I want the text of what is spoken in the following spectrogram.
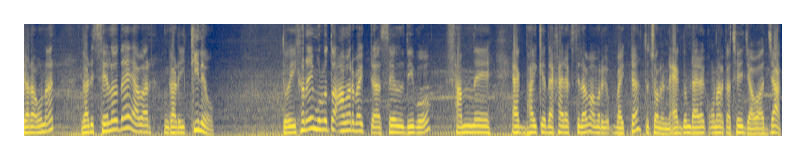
যারা ওনার গাড়ি সেলও দেয়, আবার গাড়ি কিনেও। তো এখানেই মূলত আমার বাইকটা সেল দিব। সামনে এক ভাইকে দেখায় রাখছিলাম আমার বাইকটা। তো চলেন, একদম ডাইরেক্ট ওনার কাছেই যাওয়া যাক।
